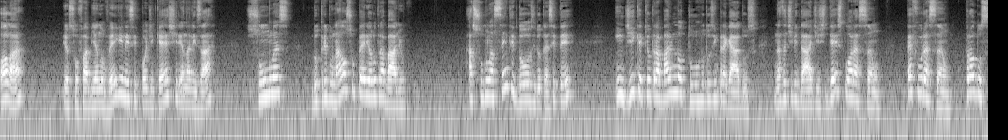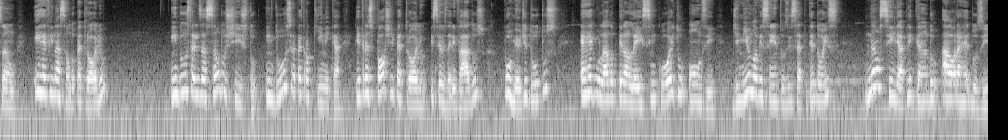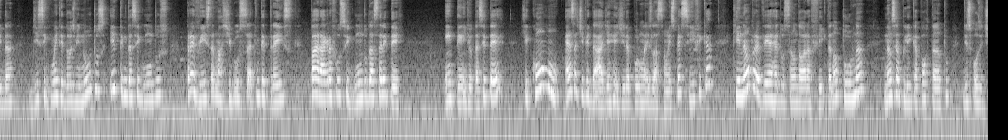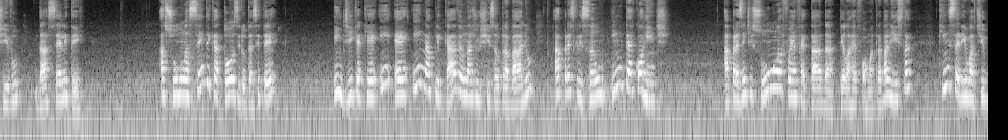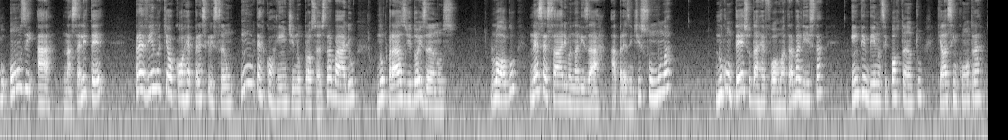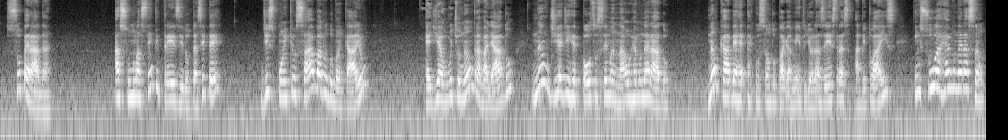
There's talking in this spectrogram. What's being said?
Olá, eu sou Fabiano Veiga e nesse podcast irei analisar súmulas do Tribunal Superior do Trabalho. A súmula 112 do TST indica que o trabalho noturno dos empregados nas atividades de exploração, perfuração, produção e refinação do petróleo, industrialização do xisto, indústria petroquímica e transporte de petróleo e seus derivados por meio de dutos é regulado pela Lei 5811 de 1972, não se lhe aplicando a hora reduzida de 52 minutos e 30 segundos prevista no artigo 73, parágrafo 2 da CLT. Entende o TST que, como essa atividade é regida por uma legislação específica, que não prevê a redução da hora fixa noturna, não se aplica, portanto, dispositivo da CLT. A súmula 114 do TST indica que é inaplicável na Justiça do Trabalho a prescrição intercorrente. A presente súmula foi afetada pela reforma trabalhista, que inseriu o artigo 11A na CLT, prevendo que ocorre a prescrição intercorrente no processo de trabalho no prazo de dois anos. Logo, necessário analisar a presente súmula no contexto da reforma trabalhista, entendendo-se, portanto, que ela se encontra superada. A súmula 113 do TST dispõe que o sábado do bancário é dia útil não trabalhado, não dia de repouso semanal remunerado. Não cabe a repercussão do pagamento de horas extras habituais em sua remuneração.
